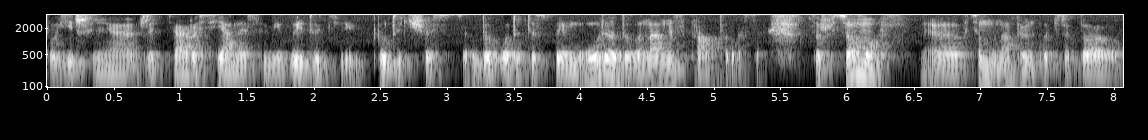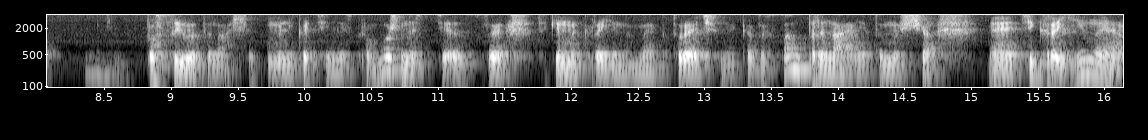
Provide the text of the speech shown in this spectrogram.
погіршення життя росіяни самі вийдуть і будуть щось доводити своєму уряду, вона не справдилася. Тож в цьому в цьому напрямку треба посилити наші комунікаційні спроможності з такими країнами, як Туреччина і Казахстан, принаймні, тому що е, ці країни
